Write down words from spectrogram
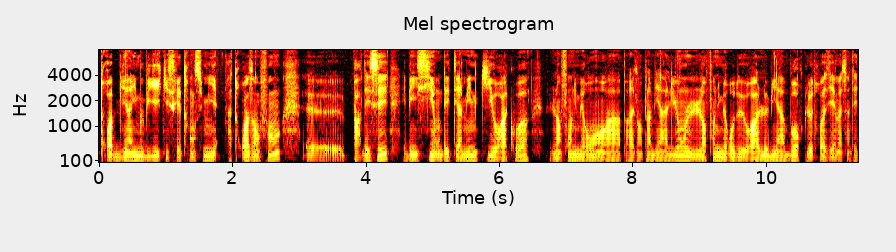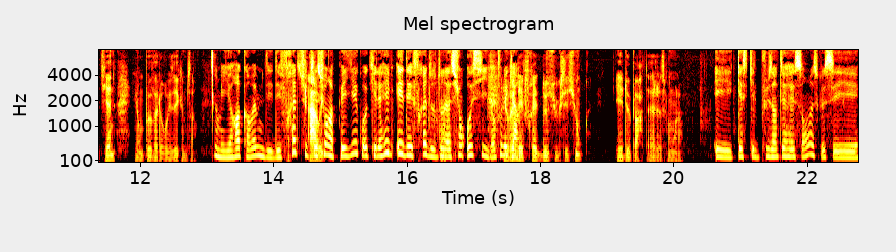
trois, biens immobiliers qui seraient transmis à trois enfants euh, par décès, et eh bien ici on détermine qui aura quoi. L'enfant numéro 1 aura, par exemple, un bien à Lyon, l'enfant numéro 2 aura le bien à Bourg, le troisième à Saint-Étienne, et on peut valoriser comme ça. Mais il y aura quand même des, frais de ah succession à payer, quoi qu'il arrive, et des frais de donation aussi, dans tous les cas. Il y aura des frais de succession et de partage à ce moment-là. Et qu'est-ce qui est le plus intéressant? Est-ce que c'est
